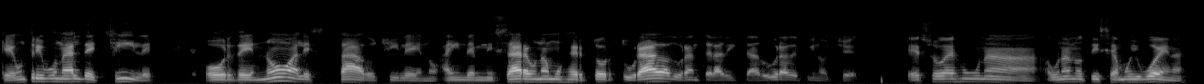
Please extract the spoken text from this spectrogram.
que un tribunal de Chile ordenó al Estado chileno a indemnizar a una mujer torturada durante la dictadura de Pinochet. eso es una, una noticia muy buena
